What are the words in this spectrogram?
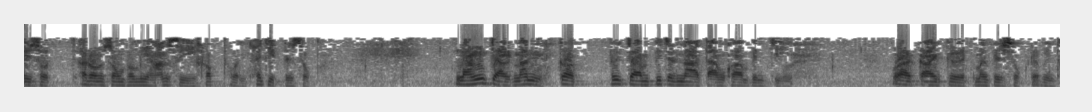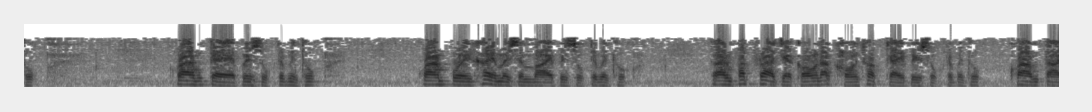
ริสุทธิ์อารมณ์ทรงพรมีหารสี่ครบถ้วนให้จิตเป็นสุข หลังจากนั้นก็พิจารพิจารณาตามความเป็นจริง ว่าการเกิดมันเป็นสุขหรือเป็นทุกข์ ความแก่เป็นสุขหรือเป็นทุกข์ ความป่วยไข้ไม่สบายเป็นสุขหรือเป็นทุกข์ การพัดพลาดจากของรักของชอบใจเป็นสุขหรือเป็นทุกข์ ความตาย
